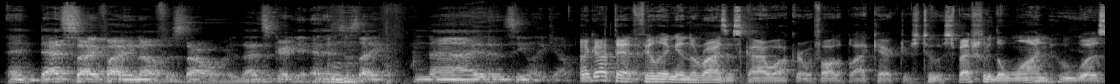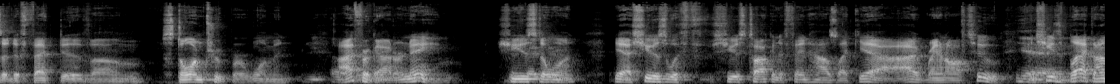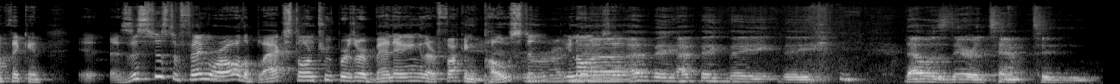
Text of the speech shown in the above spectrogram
and that's sci-fi enough for Star Wars. That's great, and it's just like, nah, it didn't seem like y'all. I got that feeling in the Rise of Skywalker with all the black characters too, especially the one who was a defective um, stormtrooper woman. I forgot her name. She is the one. Yeah, she was with. She was talking to Finn House like, "Yeah, I ran off too." Yeah. and she's black. I'm thinking, is this just a thing where all the black stormtroopers are abandoning their fucking post? And you know what I'm saying? I think I think they they that was their attempt to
